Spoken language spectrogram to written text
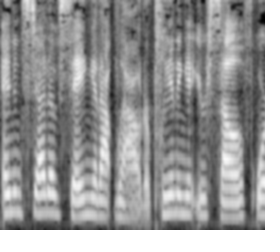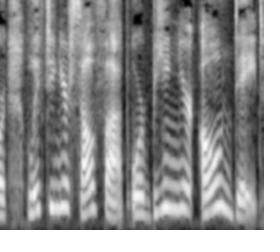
And instead of saying it out loud or planning it yourself or lifting yourself up or being your own date,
